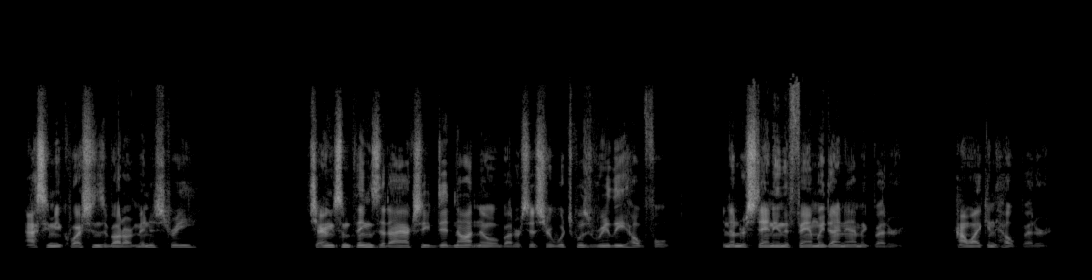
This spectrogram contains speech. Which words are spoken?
asking me questions about our ministry, sharing some things that I actually did not know about her sister, which was really helpful in understanding the family dynamic better, how I can help better.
